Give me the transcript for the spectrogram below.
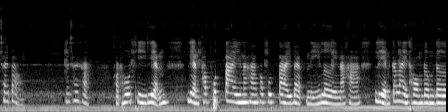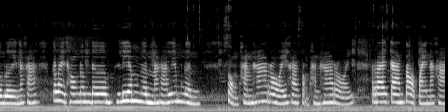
ใช่เปล่า ไม่ใช่ค่ะ ขอโทษทีเหรียญเหรียญพระพุทธไตนะคะ พระพุทธไตแบบนี้เลยนะคะ เหรียญกระไหลทองเดิมๆเลยนะคะกระไหลทองเดิมๆเลี่ยมเงินนะคะเลี่ยมเงิน 2,500 ค่ะ 2,500 รายการต่อไปนะคะ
